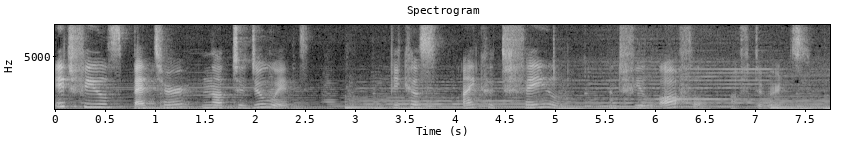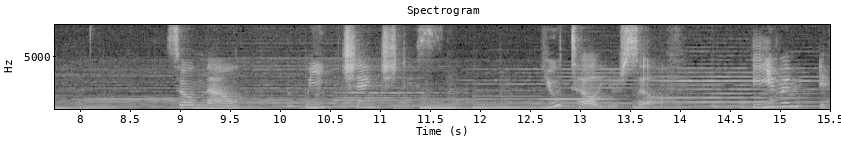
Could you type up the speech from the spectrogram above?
it feels better not to do it because I could fail and feel awful afterwards. So now we change this. You tell yourself, even if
